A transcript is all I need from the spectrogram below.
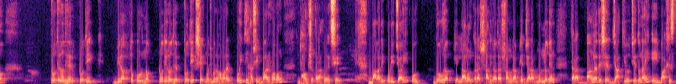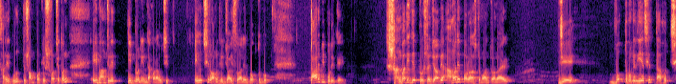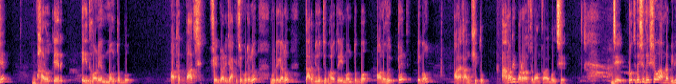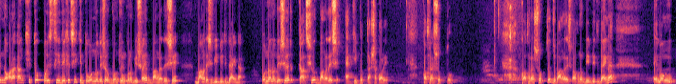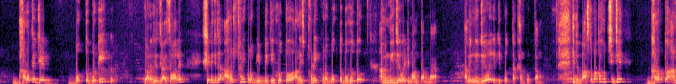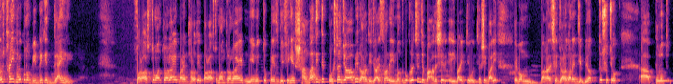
প্রতিরোধের প্রতীক, বীরত্বপূর্ণ প্রতিরোধের প্রতীক শেখ মুজিবুর রহমানের ঐতিহাসিক বাসভবন ধ্বংস করা হয়েছে। বাঙালি পরিচয় ও গৌরবকে লালন করার স্বাধীনতা সংগ্রামকে যারা মূল্য দেন, তারা বাংলাদেশের জাতীয় চেতনায় এই বাসস্থানের গুরুত্ব সম্পর্কে সচেতন। এই ভাঙচুরের তীব্র নিন্দা করা উচিত। এই হচ্ছে রণধীর জয়সওয়ালের বক্তব্য। তার বিপরীতে সাংবাদিকদের প্রশ্নের জবাবে আমাদের পররাষ্ট্র মন্ত্রণালয়ের যে বক্তব্যটি দিয়েছে তা হচ্ছে, ভারতের এই ধরনের মন্তব্য, অর্থাৎ পাঁচ ফেব্রুয়ারি যা কিছু ঘটলো, ঘটে গেল, তার বিরুদ্ধে ভারতের এই মন্তব্য অনভিপ্রেত এবং অনাকাঙ্ক্ষিত। আমাদের পররাষ্ট্র মন্ত্রণালয় বলছে যে, প্রতিবেশী দেশেও আমরা বিভিন্ন অনাকাঙ্ক্ষিত পরিস্থিতি দেখেছি, কিন্তু অন্য দেশের অভ্যন্তরীণ কোনো বিষয়ে বাংলাদেশে বাংলাদেশ বিবৃতি দেয় না। অন্যান্য দেশের কাছেও বাংলাদেশ একই প্রত্যাশা করে। কথাটা সত্য। কথাটা সত্য যে বাংলাদেশ কখনো বিবৃতি দেয় না এবং ভারতের যে বক্তব্যটি, রণধীর জয়সওয়ালের, সেটি যদি আনুষ্ঠানিক কোনো বিবৃতি হতো, আনুষ্ঠানিক কোনো বক্তব্য হতো, আমি নিজেও এটি মানতাম না। আমি নিজেও এটি প্রত্যাখ্যান করতাম। কিন্তু বাস্তবতা হচ্ছে যে ভারত তো আনুষ্ঠানিকভাবে কোনো বিবৃতি দেয়নি। পররাষ্ট্র মন্ত্রণালয় মানে ভারতের পররাষ্ট্র মন্ত্রণালয়ের নিয়মিত প্রেস ব্রিফিং এ সাংবাদিকদের প্রশ্নের জবাবে রণজি জয়সওয়াল এই মন্তব্য করেছেন যে বাংলাদেশের এই বাড়িটি ঐতিহাসিক বাড়ি এবং বাংলাদেশের জনগণের যে বীরত্ব সূচক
